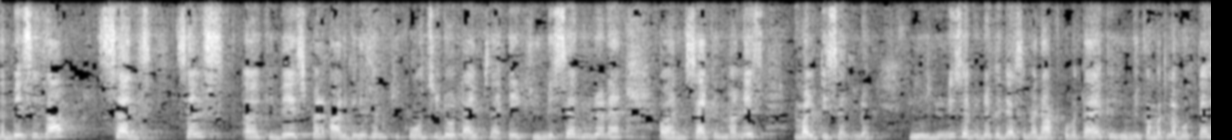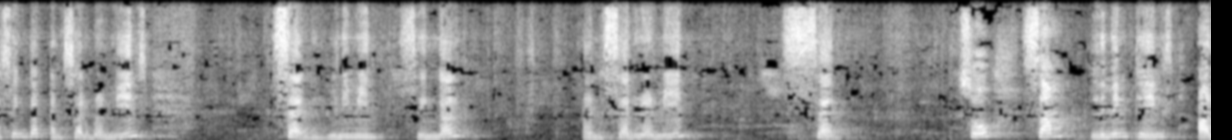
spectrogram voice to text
the basis of cells cells की बेस पर ऑर्गेनिज्म की कौन सी दो टाइप्स हैं एक यूनिसेलुलर है और second one is multi cellular unicellular का जैसे मैंने आपको बताया कि यूनि का मतलब होता है single and cellular means cell uni mean single and cellular mean cell So some living things are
